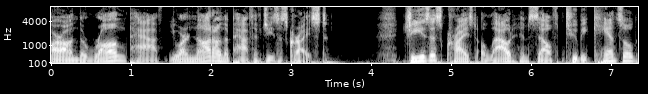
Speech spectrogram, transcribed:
are on the wrong path. You are not on the path of Jesus Christ. Jesus Christ allowed himself to be canceled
